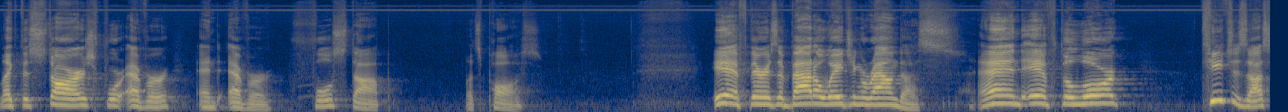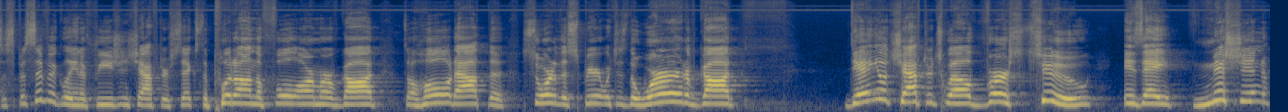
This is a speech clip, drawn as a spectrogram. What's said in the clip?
like the stars forever and ever. Full stop. Let's pause. If there is a battle waging around us, and if the Lord teaches us, specifically in Ephesians chapter 6, to put on the full armor of God to hold out the sword of the Spirit, which is the Word of God. Daniel chapter 12, verse 2 is a mission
